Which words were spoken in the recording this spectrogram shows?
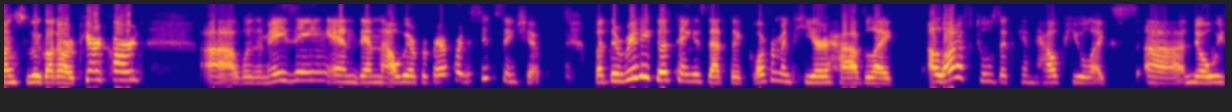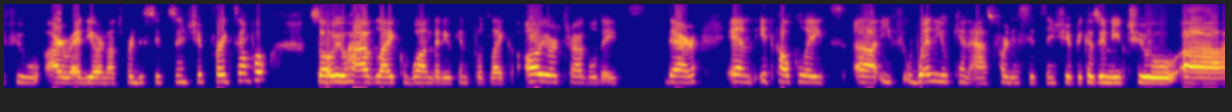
months we got our pr card uh, was amazing and then now we are prepared for the citizenship. But the really good thing is that the government here have like a lot of tools that can help you like uh, know if you are ready or not for the citizenship for example. So you have like one that you can put like all your travel dates there and it calculates uh, if when you can ask for the citizenship because you need to uh,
